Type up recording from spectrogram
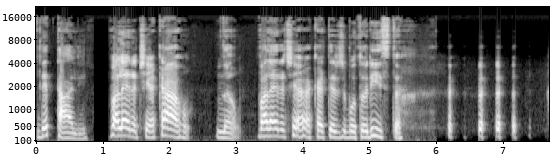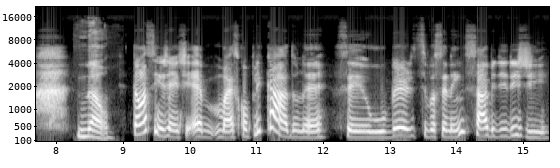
detalhe, Valéria tinha carro? Não. Valéria tinha carteira de motorista? Não. Então, assim, gente, é mais complicado, né? Ser Uber se você nem sabe dirigir.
